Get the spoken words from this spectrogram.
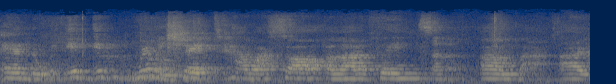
and the- it, it really shaped how I saw a lot of things. Um, I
